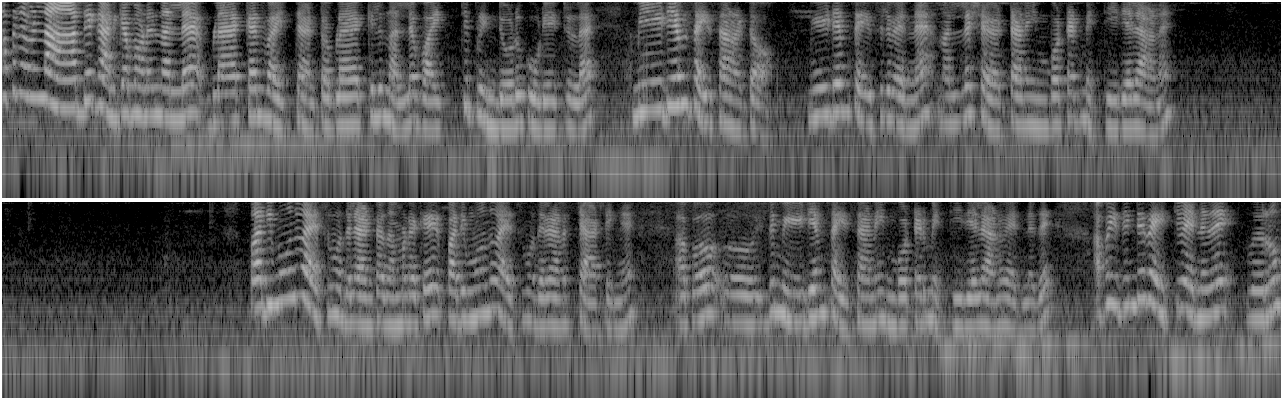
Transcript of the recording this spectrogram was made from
അപ്പൊ നമ്മൾ ആദ്യം കാണിക്കാൻ പോണേ നല്ല ബ്ലാക്ക് ആൻഡ് വൈറ്റ് ആണ് കേട്ടോ ബ്ലാക്കിൽ നല്ല വൈറ്റ് പ്രിന്റോട് കൂടിയിട്ടുള്ള മീഡിയം സൈസ് ആണ് കേട്ടോ മീഡിയം സൈസിൽ വരുന്ന നല്ല ഷർട്ടാണ് ഇമ്പോർട്ടന്റ് മെറ്റീരിയൽ ആണ്. പതിമൂന്ന് വയസ്സ് മുതലാണ് കേട്ടോ നമ്മുടെയൊക്കെ പതിമൂന്ന് വയസ്സ് മുതലാണ് സ്റ്റാർട്ടിങ് അപ്പോൾ ഇത് മീഡിയം സൈസാണ് ഇമ്പോർട്ടഡ് മെറ്റീരിയൽ ആണ് വരുന്നത്. അപ്പൊ ഇതിന്റെ റേറ്റ് വരുന്നത് വെറും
